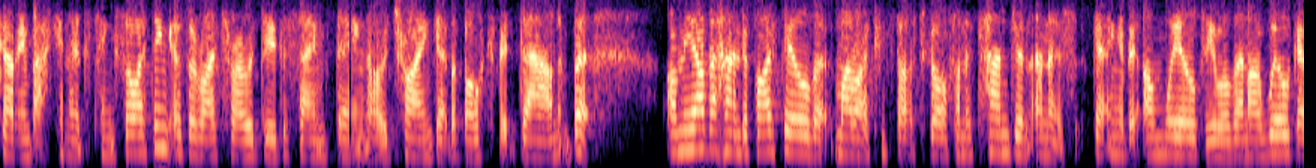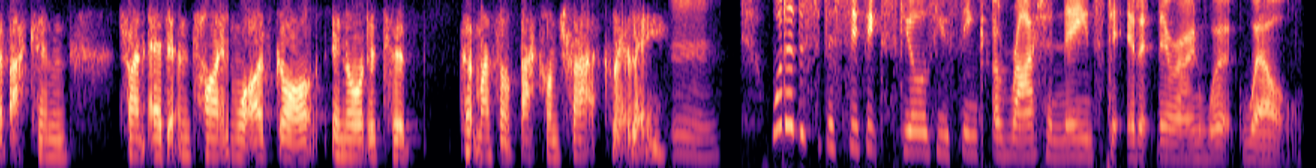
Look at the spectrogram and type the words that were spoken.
going back and editing. So I think as a writer, I would do the same thing. I would try and get the bulk of it down. But on the other hand, if I feel that my writing starts to go off on a tangent and it's getting a bit unwieldy, well, then I will go back and try and edit and tighten what I've got in order to put myself back on track, really. Mm. What are the specific skills you think a writer needs to edit their own work well?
